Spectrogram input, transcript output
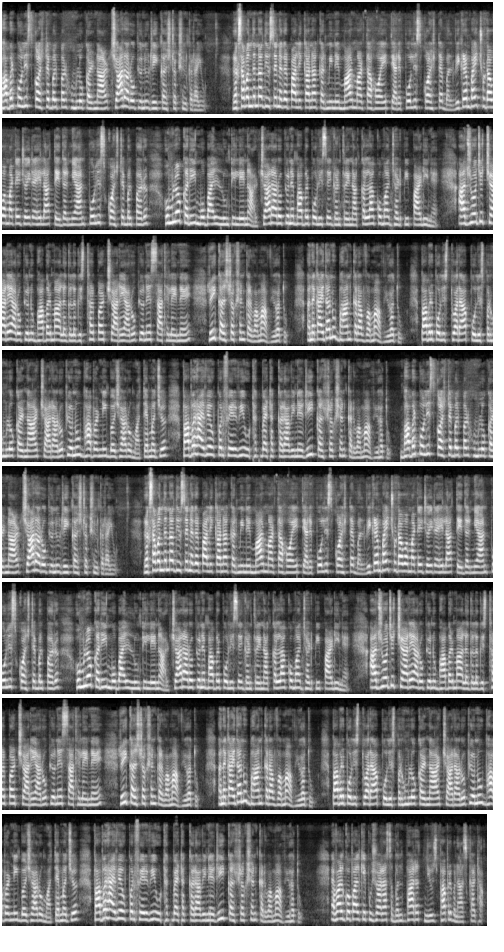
Bhabhar police constable પર હુમલો કરનાર ચાર આરોપીઓનું રિકન્સ્ટ્રક્શન કરાયું. રક્ષાબંધનના દિવસે નગરપાલિકાના કર્મીને માર મારતા હોય ત્યારે પોલીસ કોન્સ્ટેબલ વિક્રમભાઈ છોડાવવા માટે જઈ રહેલા તે દરમિયાન પોલીસ કોન્સ્ટેબલ પર હુમલો કરી મોબાઈલ લૂંટી લેનાર ચાર આરોપીઓને ભાબર પોલીસે ગણતરીના કલાકોમાં ઝડપી પાડીને આજરોજ ચારે આરોપીઓનું ભાબરમાં અલગ અલગ સ્થળ પર ચારે આરોપીઓને સાથે લઈને રિકન્સ્ટ્રક્શન કરવામાં આવ્યું હતું અને કાયદાનું ભાન કરાવવામાં આવ્યું હતું. ભાબર પોલીસ દ્વારા પોલીસ પર હુમલો કરનાર ચાર આરોપીઓનું ભાબરની બજારોમાં તેમજ ભાબર હાઈવે ઉપર ફેરવી ઉઠક બેઠક કરાવીને રીકન્સ્ટ્રક્શન કરવામાં આવ્યું હતું. ભાભર પોલીસ કોન્સ્ટેબલ પર હુમલો કરનાર ચાર આરોપીઓનું રીકન્સ્ટ્રક્શન કરાયું. રક્ષાબંધનના દિવસે નગરપાલિકાના કર્મીને માર મારતા હોય ત્યારે પોલીસ કોન્સ્ટેબલ વિક્રમભાઈ છોડાવવા માટે જઈ રહેલા તે દરમિયાન પોલીસ કોન્સ્ટેબલ પર હુમલો કરી મોબાઈલ લૂંટી લેનાર ચાર આરોપીઓને ભાબર પોલીસે ગણતરીના કલાકોમાં ઝડપી પાડીને આજરોજ ચારે આરોપીઓનું ભાબરમાં અલગ અલગ સ્થળ પર ચારે આરોપીઓને સાથે લઈને રિકન્સ્ટ્રક્શન કરવામાં આવ્યું હતું અને કાયદાનું ભાન કરાવવામાં આવ્યું હતું. ભાબર પોલીસ દ્વારા પોલીસ પર હુમલો કરનાર ચાર આરોપીઓનું ભાબરની બજારોમાં તેમજ ભાબર હાઈવે ઉપર ફેરવી ઉઠક બેઠક કરાવીને રીકન્સ્ટ્રક્શન કરવામાં આવ્યું હતું. અહેવાલ ગોપાલ કે પુજારા સંબંધ ભારત ન્યૂઝ ભાપર બનાસકાંઠા.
